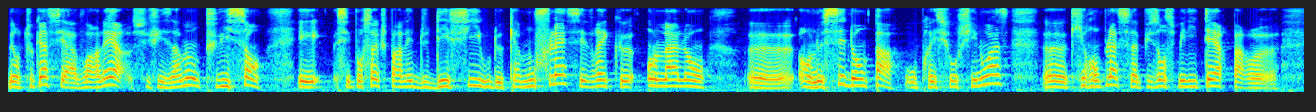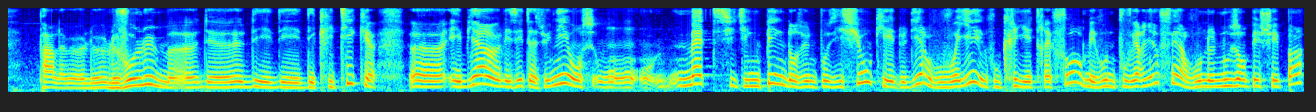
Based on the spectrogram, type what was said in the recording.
mais en tout cas, c'est avoir l'air suffisamment puissant. Et c'est pour ça que je parlais de défi ou de camouflet. C'est vrai qu'en allant euh, en ne cédant pas aux pressions chinoises, euh, qui remplacent la puissance militaire par euh, par le, volume euh, des, critiques, euh, eh bien, les États-Unis mettent Xi Jinping dans une position qui est de dire, vous voyez, vous criez très fort, mais vous ne pouvez rien faire. Vous ne nous empêchez pas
